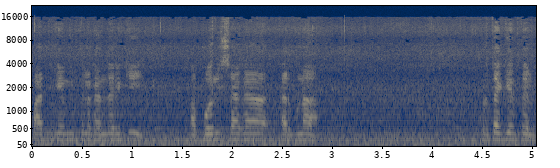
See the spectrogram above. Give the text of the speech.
పాత్రికేయ మిత్రులకు అందరికీ మా పోలీస్ శాఖ తరఫున కృతజ్ఞతలు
